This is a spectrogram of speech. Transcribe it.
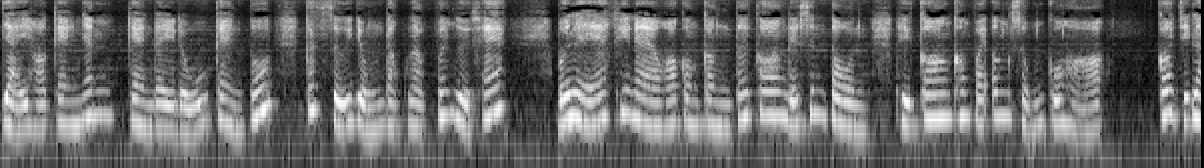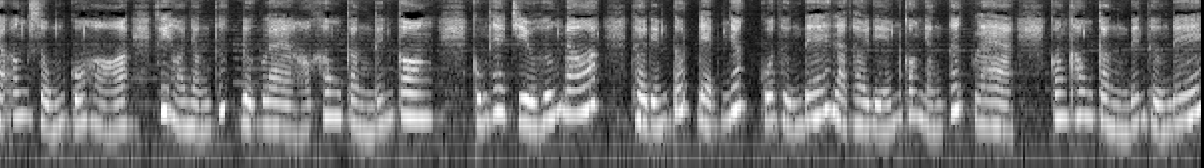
dạy họ càng nhanh, càng đầy đủ, càng tốt cách sử dụng độc lập với người khác bởi lẽ khi nào họ còn cần tới con để sinh tồn, thì con không phải ân sủng của họ. Con chỉ là ân sủng của họ khi họ nhận thức được là họ không cần đến con. Cũng theo chiều hướng đó, thời điểm tốt đẹp nhất của thượng đế là thời điểm con nhận thức là con không cần đến thượng đế.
